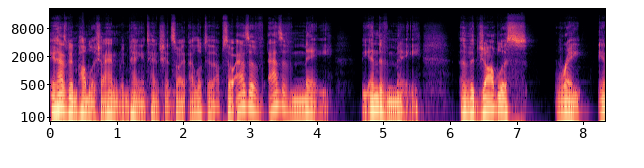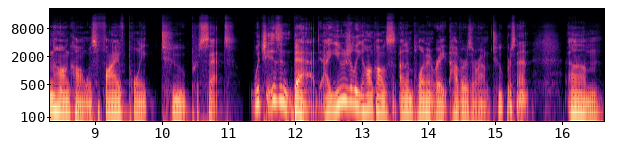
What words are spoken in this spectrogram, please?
it has been published. I hadn't been paying attention, so I, I, looked it up. So as of as of May, the end of May, uh, the jobless rate in Hong Kong was five point two percent, which isn't bad. I usually Hong Kong's unemployment rate hovers around two percent. Um,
